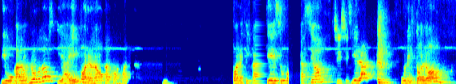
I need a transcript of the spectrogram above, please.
dibujar los nudos y ahí poner la hoja compuesta. Que su población, si era un estolón,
